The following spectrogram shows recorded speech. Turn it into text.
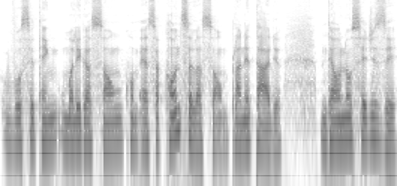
você tem uma ligação com essa constelação planetária. Então, eu não sei dizer.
